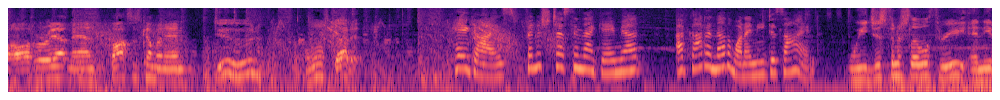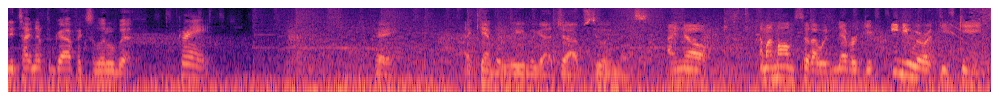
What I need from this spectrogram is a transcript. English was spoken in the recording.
Oh, hurry up, man. Boss is coming in. Dude, almost got it. Hey guys, finished testing that game yet? I've got another one I need designed. We just finished level 3 and need to tighten up the graphics a little bit. Great. Hey, I can't believe we got jobs doing this. I know. And my mom said I would never get anywhere with these games.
